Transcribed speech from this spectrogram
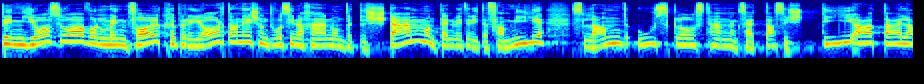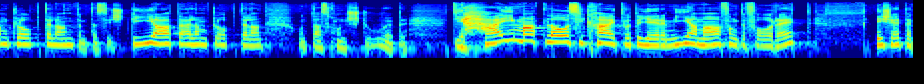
beim Josua, wo mit dem Volk über Jordan ist und wo sie nachher unter den Stämmen und dann wieder in der Familie das Land ausgelost haben und gesagt, das ist dein Anteil am gelobten Land und das ist dein Anteil am gelobten Land und das kommst du über. Die Heimatlosigkeit, die Jeremia am Anfang davor redet, ist eben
